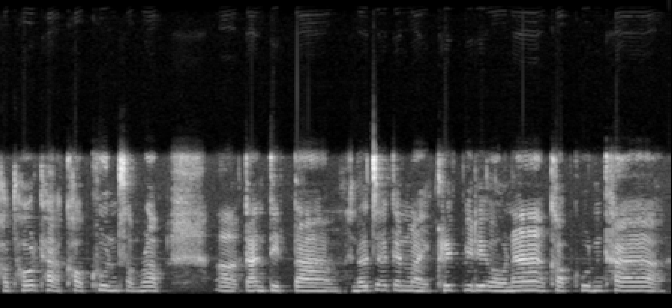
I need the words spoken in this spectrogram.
ขอโทษค่ะ ขอบคุณสำหรับการติดตาม แล้วเจอกันใหม่คลิปวิดีโอหน้า ขอบคุณค่ะ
